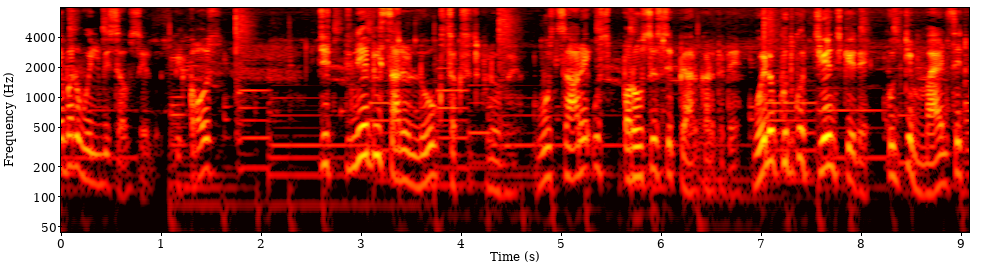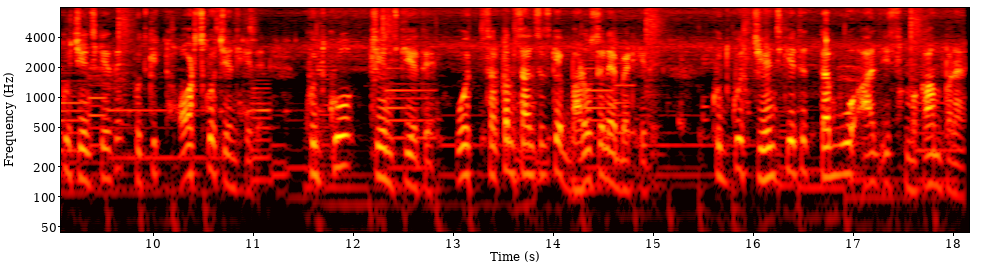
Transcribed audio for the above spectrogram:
never will be successful. Because जितने भी सारे लोग सक्सेसफुल हुए, वो सारे उस प्रोसेस से प्यार करते थे। वो लोग खुद को चेंज किए थे। खुद के माइंडसेट को चेंज किए थे। खुद की थॉट्स को चेंज किए थे। खुद को चेंज किए थे। वो सरकमस्टांसेस के भरोसे नहीं बैठ के थे। खुद को चेंज किए थे, तब वो आज इस मकाम पर आए।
